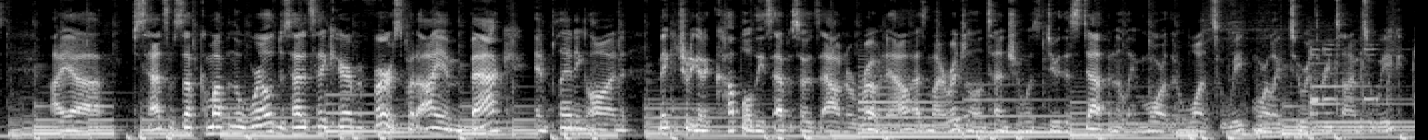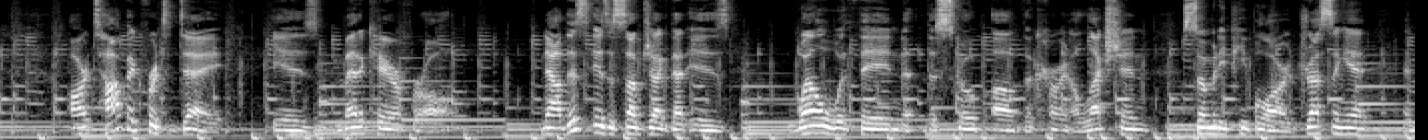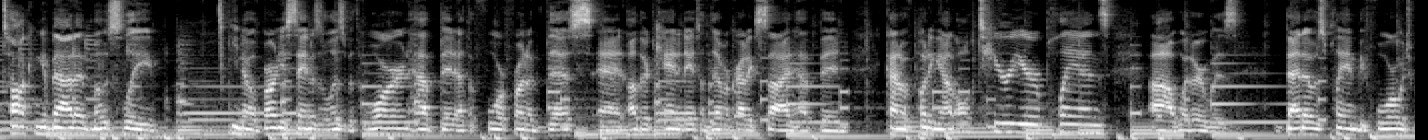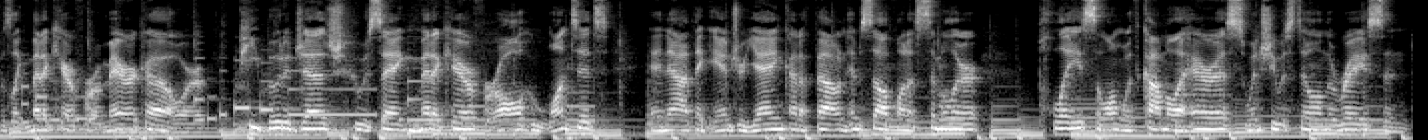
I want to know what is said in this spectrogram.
I uh, just had some stuff come up in the world, just had to take care of it first. But I am back and planning on making sure to get a couple of these episodes out in a row now, as my original intention was to do this definitely more than once a week, more like two or three times a week. Our topic for today is Medicare for All. Now, this is a subject that is well within the scope of the current election. So many people are addressing it and talking about it. Mostly, you know, Bernie Sanders and Elizabeth Warren have been at the forefront of this, and other candidates on the Democratic side have been kind of putting out ulterior plans, uh, whether it was Beto's plan before, which was like Medicare for America, or Pete Buttigieg, who was saying Medicare for all who want it. And now I think Andrew Yang kind of found himself on a similar place along with Kamala Harris when she was still in the race. And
